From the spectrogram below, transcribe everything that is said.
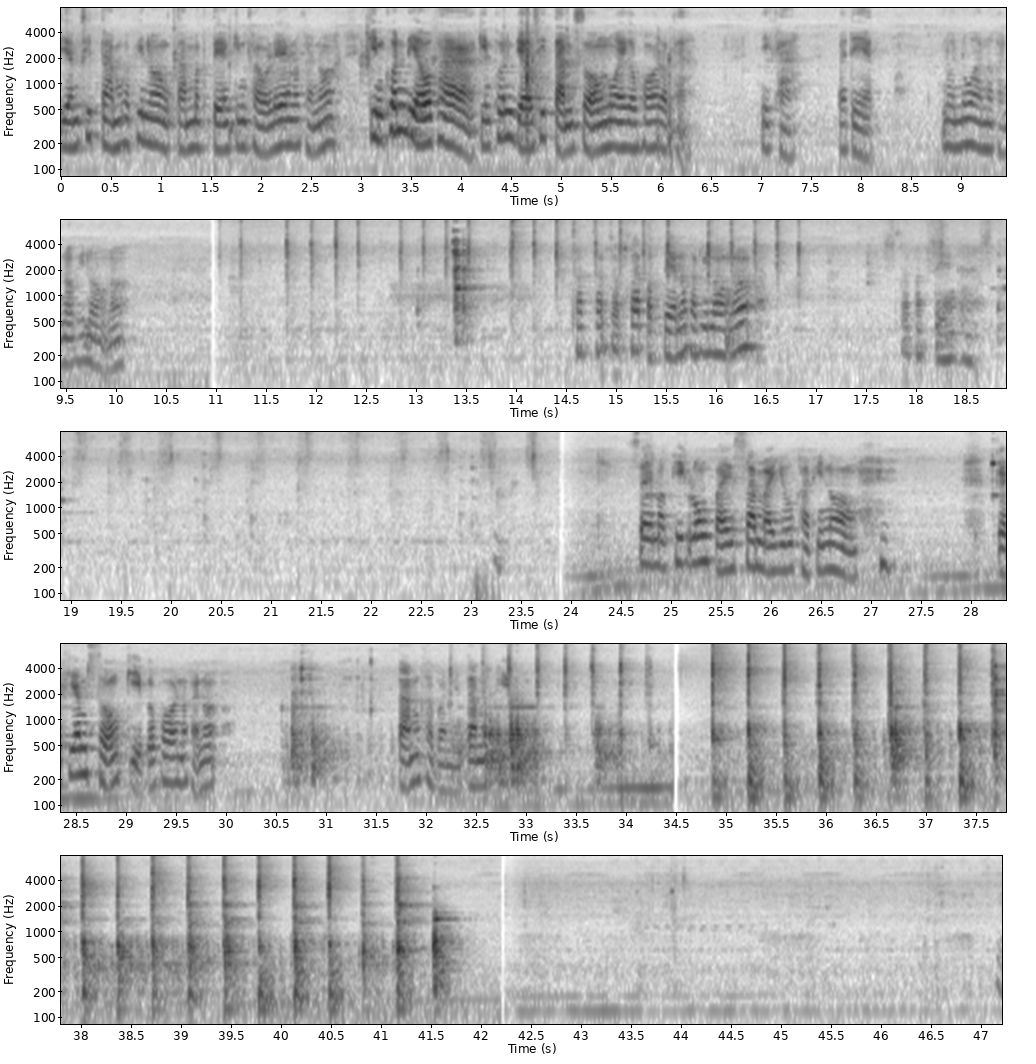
เตรียมที่ตำค่ะพี่น้องตำบักแตงกินข้าวแรงแล้วค่ะเนาะกินคนเดียวค่ะ กินคนเดียวที่ตำสองหน่วยก็พอแล้วค่ะ นี่ค่ะปลาแดกนัวๆเนาะค่ะเนาะพี่น้องเนาะซับซับซับซับปักแตงเนาะค่ะพี่น้องเนาะซับปักแตงค่ะใส่มักพริกลงไปซ้ำอายุค่ะพี่น้อง กระเทียมสองกีบก็พอเนาะค่ะเนาะตำค่ะบัดนี้ตำมักพริก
